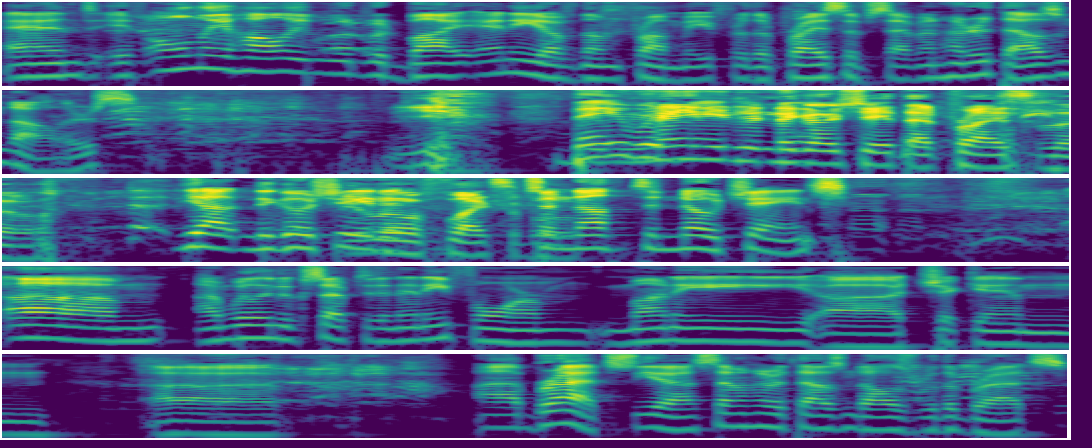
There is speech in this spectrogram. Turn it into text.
And if only Hollywood would buy any of them from me for the price of $700,000, you, they you would may need to negotiate that price a little. yeah, negotiate Be a little it flexible. to, no, to no change. um, I'm willing to accept it in any form money, uh, chicken, uh, uh, brats. Yeah, $700,000 worth of brats.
